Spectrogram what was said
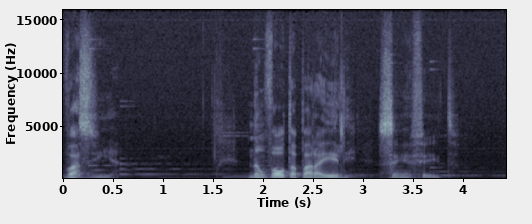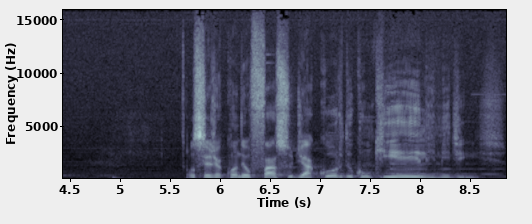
vazia. Não volta para ele sem efeito. Ou seja, quando eu faço de acordo com o que ele me diz,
